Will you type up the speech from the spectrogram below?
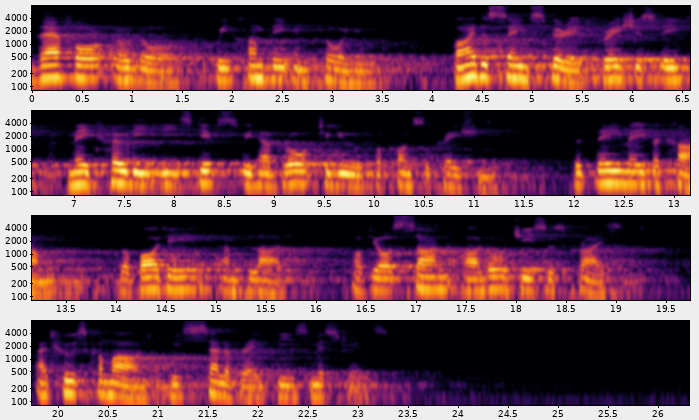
Therefore, O Lord, we humbly implore you, by the same Spirit, graciously make holy these gifts we have brought to you for consecration, that they may become the body and blood of your Son, our Lord Jesus Christ, at whose command we celebrate these mysteries.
